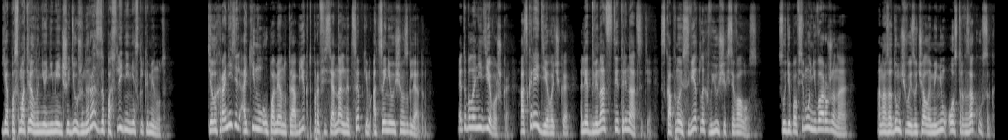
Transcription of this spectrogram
Я посмотрел на нее не меньше дюжины раз за последние несколько минут. Телохранитель окинул упомянутый объект профессионально цепким, оценивающим взглядом. Это была не девушка, а скорее девочка, лет 12-13, с копной светлых вьющихся волос. Судя по всему, не вооружена. Она задумчиво изучала меню острых закусок,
